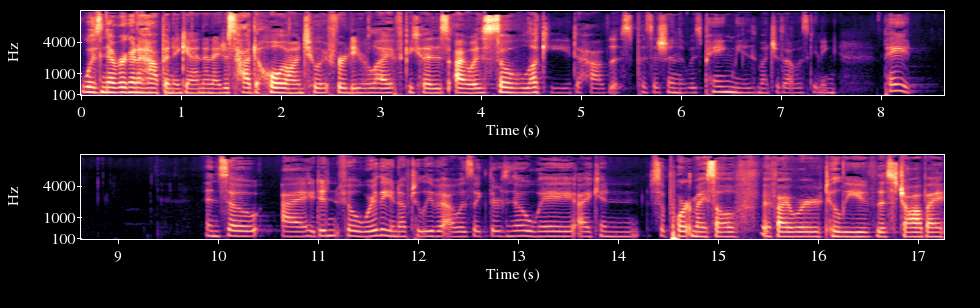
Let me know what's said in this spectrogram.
was never going to happen again and i just had to hold on to it for dear life because i was so lucky to have this position that was paying me as much as i was getting paid. And so I didn't feel worthy enough to leave it. I was like, there's no way I can support myself if I were to leave this job. I,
